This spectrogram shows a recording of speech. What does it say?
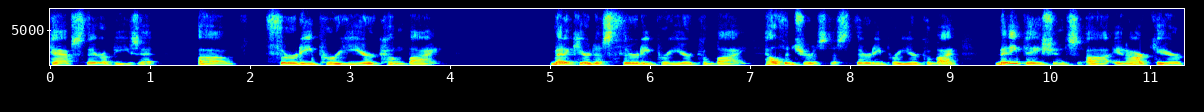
caps therapies at uh, 30 per year combined. Medicare does 30 per year combined. Health insurance does 30 per year combined. Many patients uh, in our care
